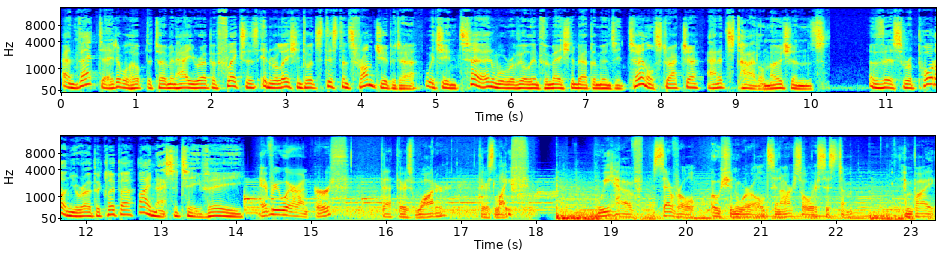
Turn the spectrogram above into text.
And that data will help determine how Europa flexes in relation to its distance from Jupiter, which in turn will reveal information about the Moon's internal structure and its tidal motions. This report on Europa Clipper by NASA TV. Everywhere on Earth that there's water, there's life. We have several ocean worlds in our solar system. And by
